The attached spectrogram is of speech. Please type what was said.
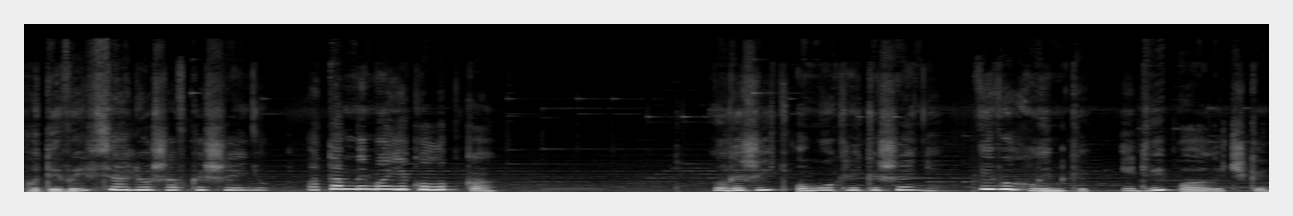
Подивився Альоша в кишеню, а там немає колобка. Лежить у мокрій кишені і вуглинки, і дві палички.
